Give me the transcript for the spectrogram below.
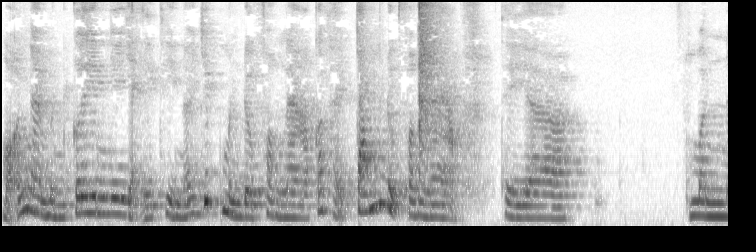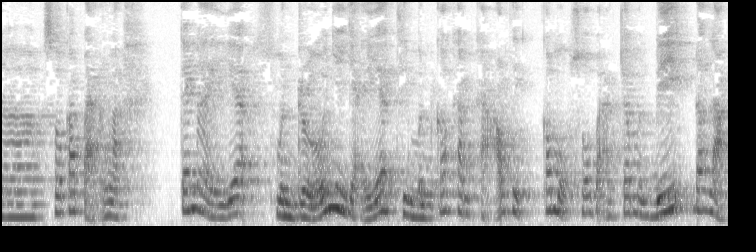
mỗi ngày mình clean như vậy thì nó giúp mình được phần nào có thể chống được phần nào. Thì uh, mình uh, số các bạn là cái này á, mình rửa như vậy á, thì mình có tham khảo thì có một số bạn cho mình biết. Đó là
